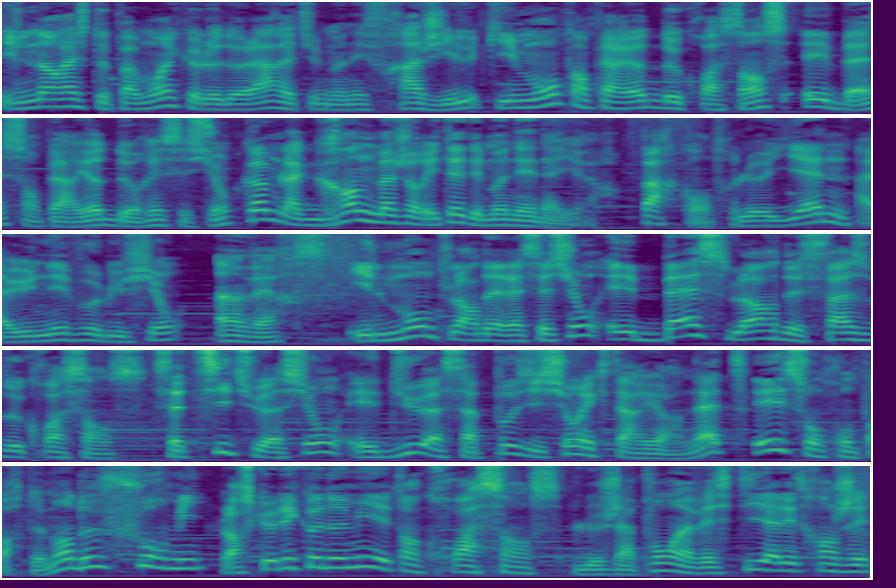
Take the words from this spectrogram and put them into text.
Il n'en reste pas moins que le dollar est une monnaie fragile qui monte en période de croissance et baisse en période de récession, comme la grande majorité des monnaies d'ailleurs. Par contre, le yen a une évolution inverse. Il monte lors des récessions et baisse lors des phases de croissance. Cette situation est due à sa position extérieure nette et son comportement de fourmi. Lorsque l'économie est en croissance, le Japon investit à l'étranger.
